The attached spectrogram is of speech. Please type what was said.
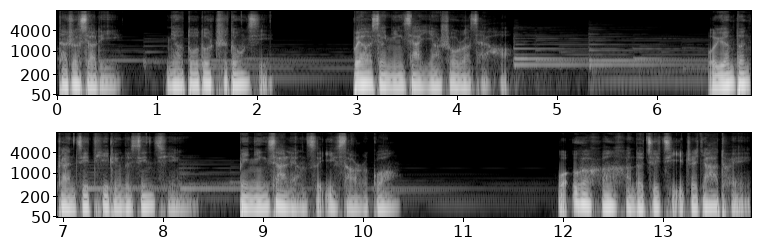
他说：“小黎，你要多多吃东西，不要像宁夏一样瘦弱才好。”我原本感激涕零的心情，被“宁夏”两字一扫而光。我恶狠狠地举起一只鸭腿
